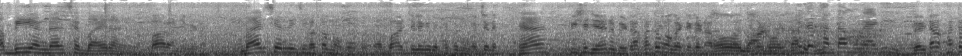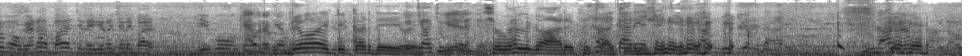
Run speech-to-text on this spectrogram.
अभी अंदर से बाहर आए। बाहर आने बेटा। बाहर चले जी खत्म होगा बेटा। बाहर चले गए तो खत्म होगा चले। हैं? पीछे जाए ना बेटा खत्म होगा टिकट खत्म हुआ है बेटा खत्म हो गया ना। बाहर चले गए ना चले बाहर। दो टिकट दे चाचू ले। शुगर लगा रहे थे चाची चाची हैं। बनाओ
